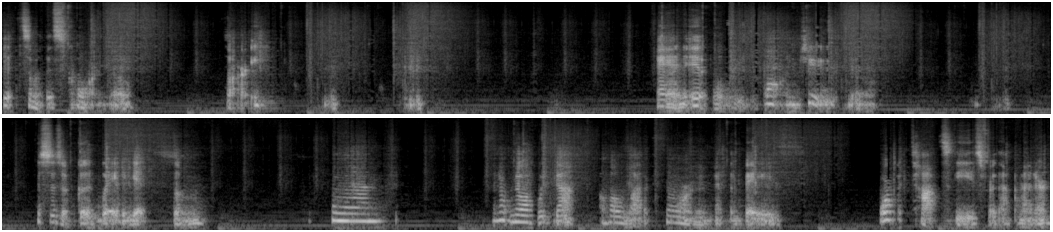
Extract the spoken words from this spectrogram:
get some of this corn though. Sorry. And it will be too. so. This is a good way to get some corn. I don't know if we got a whole lot of corn at the base. Or Patotskis for that matter.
